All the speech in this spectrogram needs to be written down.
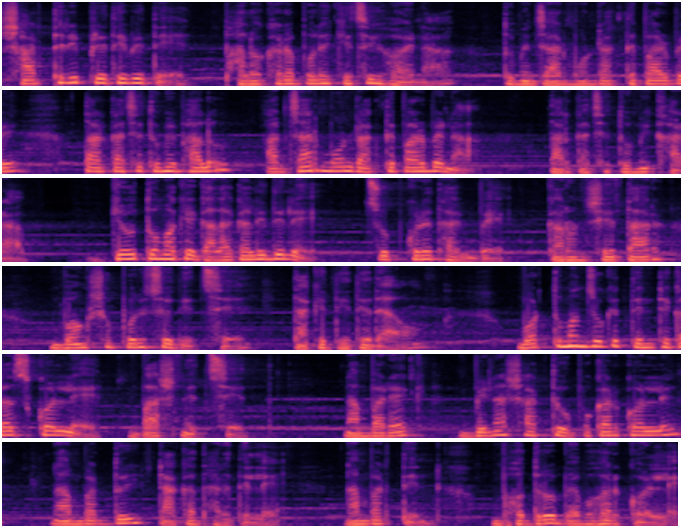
স্বার্থের পৃথিবীতে ভালো খারাপ বলে কিছুই হয় না। তুমি যার মন রাখতে পারবে, তার কাছে তুমি ভালো, আর যার মন রাখতে পারবে না, তার কাছে তুমি খারাপ। কেউ তোমাকে গালাগালি দিলে চুপ করে থাকবে, কারণ সে তার বংশ পরিচয় দিচ্ছে, তাকে দিতে দাও। বর্তমান যুগে তিনটি কাজ করলে বাস নিশ্চিত। নাম্বার এক, বিনা স্বার্থে উপকার করলে। নাম্বার দুই, টাকা ধার দিলে। নাম্বার তিন, ভদ্র ব্যবহার করলে।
